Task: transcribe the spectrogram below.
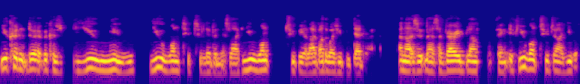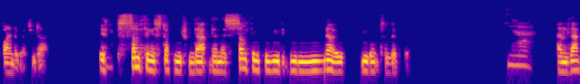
you couldn't do it because you knew you wanted to live in this life. You want to be alive. Otherwise, you'd be dead right now. And that's that's a very blunt thing. If you want to die, you will find a way to die. If something is stopping you from that, then there's something for you that you know you want to live with. Yeah and that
